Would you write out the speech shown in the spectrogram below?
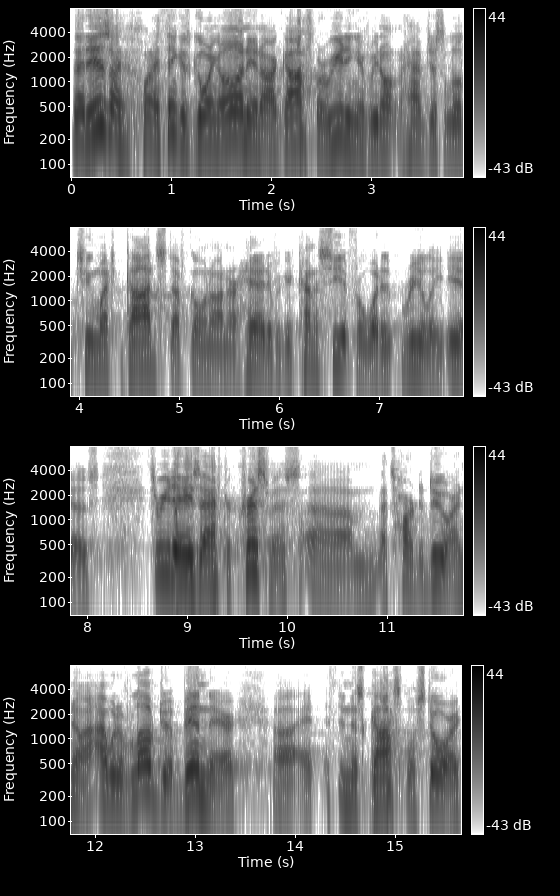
That is what I think is going on in our gospel reading if we don't have just a little too much God stuff going on in our head, if we could kind of see it for what it really is. Three days after Christmas, um, that's hard to do, I know. I would have loved to have been there uh, in this gospel story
